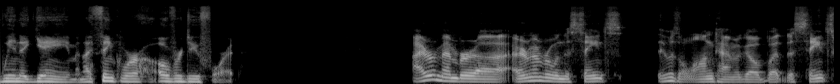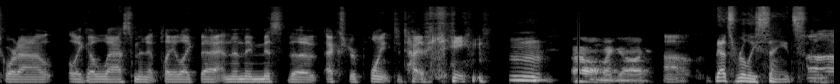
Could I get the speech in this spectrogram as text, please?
win a game, and I think we're overdue for it. I remember uh I remember when the Saints it was a long time ago, but the Saints scored on a, like a last minute play like that, and then they missed the extra point to tie the game. Mm, Oh my god. um, that's really Saints. uh,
